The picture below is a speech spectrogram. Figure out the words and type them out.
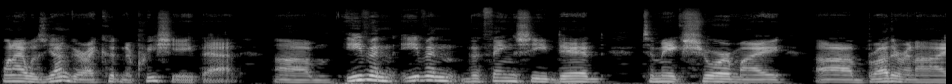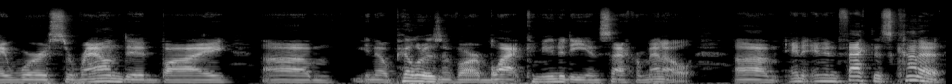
when I was younger, I couldn't appreciate that. Um, even even the things she did to make sure my uh, brother and I were surrounded by um, you know pillars of our black community in Sacramento. Um, and, and in fact, it's kind of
